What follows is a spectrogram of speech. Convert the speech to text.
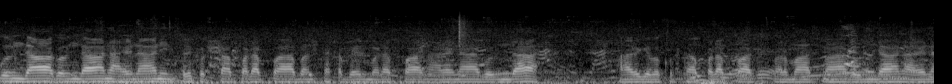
ಗೋವಿಂದ ಗೋವಿಂದ ನಾರಾಯಣ ನಿನ್ನ ಕಡೆ ಕೊಟ್ಟ ಪಡಪ್ಪ ಬಂತ ಬೇಲ್ ಮಾಡಪ್ಪ ನಾರಾಯಣ ಗೋವಿಂದ. ಆರೋಗ್ಯ ಕೊಟ್ಟ ಪಡಪ್ಪ ಪರಮಾತ್ಮ ಗೋವಿಂದ ನಾರಾಯಣ.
